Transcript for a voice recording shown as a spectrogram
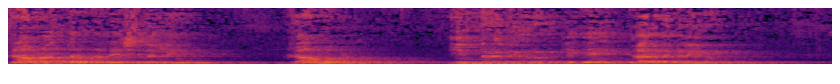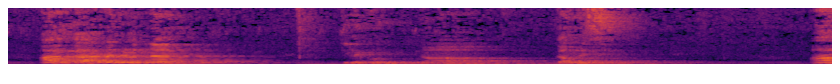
ಗ್ರಾಮಾಂತರ ಪ್ರದೇಶದಲ್ಲಿ ಗ್ರಾಮಗಳು ಹಿಂದುಳಿದಿರುವಿಕೆಗೆ ಕಾರಣಗಳೇನು? ಆ ಕಾರಣಗಳನ್ನು ತಿಳ್ಕೊಂಡು ಗಮನಿಸಿ. ಆ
